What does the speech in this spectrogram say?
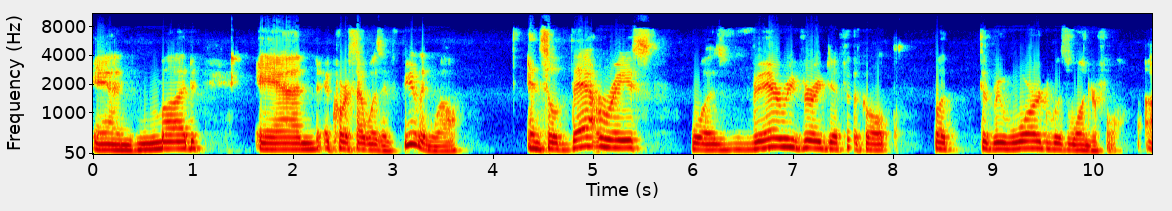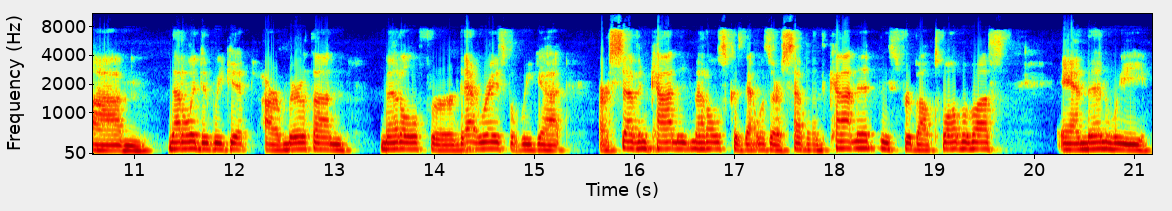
and mud. And of course, I wasn't feeling well. And so that race was very, very difficult, but the reward was wonderful. Um, not only did we get our marathon medal for that race, but we got our seven continent medals because that was our seventh continent, at least for about 12 of us. And then we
